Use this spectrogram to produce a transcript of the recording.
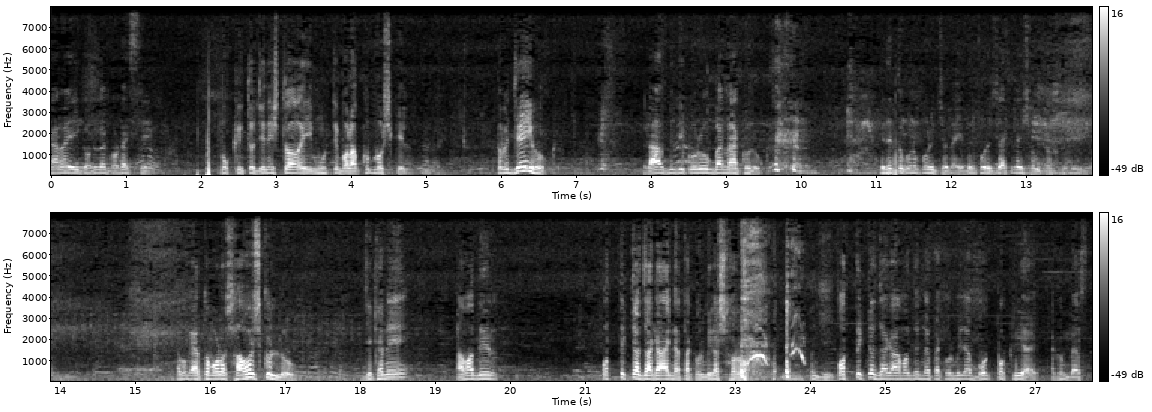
কারা এই ঘটনা ঘটাইছে, প্রকৃত জিনিস তো এই মুহূর্তে বলা খুব মুশকিল। তবে যেই হোক, রাজনীতি করুক বা না করুক, এদের তো কোনো পরিচয় নাই, এদের পরিচয় একটাই সন্ত্রাসী। এবং এত বড় সাহস করল যেখানে আমাদের প্রত্যেকটা জায়গায় নেতা কর্মীরা সরব প্রত্যেকটা জায়গায় আমাদের নেতা কর্মীরা ভোট প্রক্রিয়ায় এখন ব্যস্ত।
